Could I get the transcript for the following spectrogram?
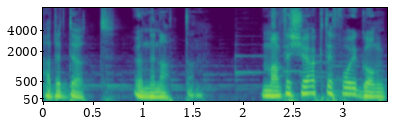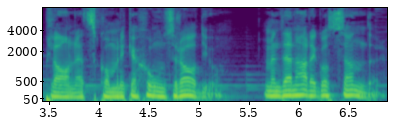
hade dött under natten. Man försökte få igång planets kommunikationsradio men den hade gått sönder.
